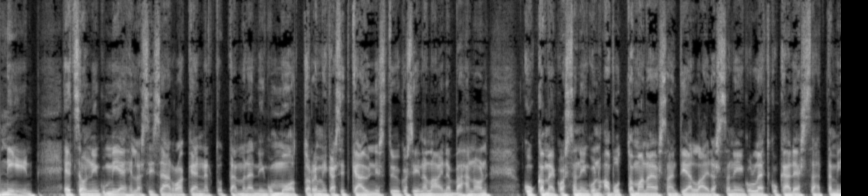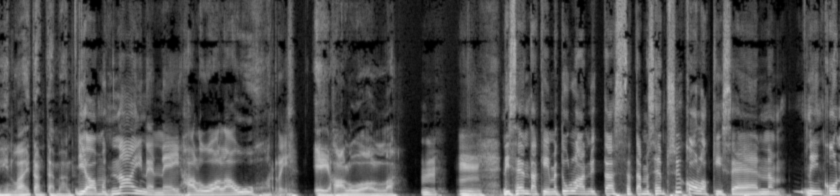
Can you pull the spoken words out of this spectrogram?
Niin, että se on niin kuin miehillä sisään rakennettu tämmöinen niin kuin moottori, mikä sitten käynnistyy, kun siinä nainen vähän on kukkamekossa niin kuin avuttomana jossain tienlaidassa niin kuin letku kädessä, että mihin laitan tämän. Joo, mutta nainen ei halua olla uhri. Ei halua olla. Mm. Mm. Niin sen takia me tullaan nyt tässä tämmöiseen psykologiseen niin kuin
